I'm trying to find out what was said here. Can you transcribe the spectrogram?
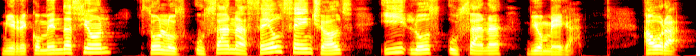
Mi recomendación son los Usana Cell Essentials y los Usana Biomega. Ahora,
